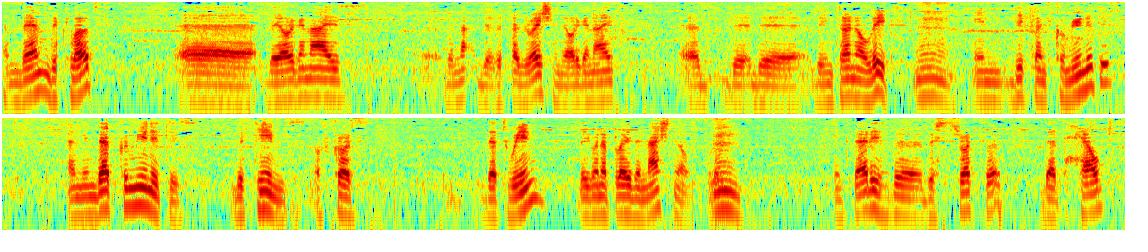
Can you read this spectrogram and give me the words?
And then the clubs uh, they organize uh, the, the the federation. They organize uh, the, the the internal leagues in different communities, and in that communities, the teams, of course, that win, they're going to play the national league. Mm. I think that is the, the structure that helps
